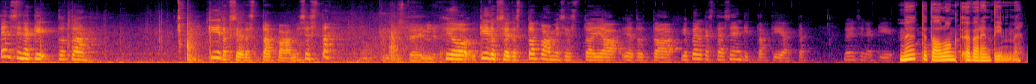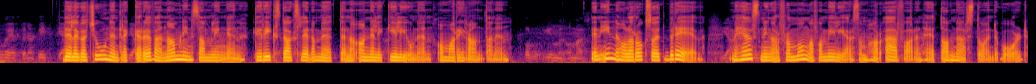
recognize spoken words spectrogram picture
Ensinnäkin tota, kiitoksia tästä tapaamisesta. Kiitos teille. Joo, kiitoksia tästä tapaamisesta ja, ja, tota, ja pelkästään senkin takia, että no. Mötet tar långt över en timme. Delegationen räcker över namninsamlingen till riksdagsledamöterna Anneli Kiljunen och Mari Rantanen. Den innehåller också ett brev med hälsningar från många familjer som har erfarenhet av närståendevård.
